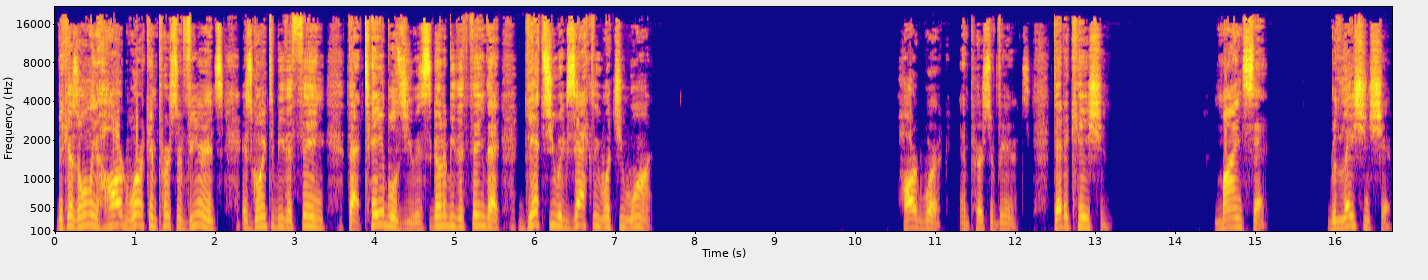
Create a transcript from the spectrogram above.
Because only hard work and perseverance is going to be the thing that tables you. It's going to be the thing that gets you exactly what you want hard work and perseverance, dedication, mindset, relationship.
